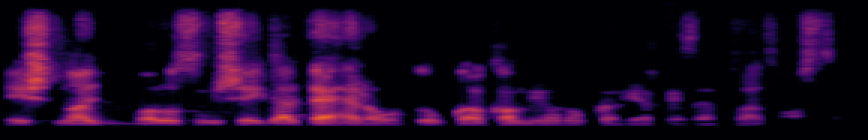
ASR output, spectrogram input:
és nagy valószínűséggel teherautókkal, kamionokkal érkezett az ország.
